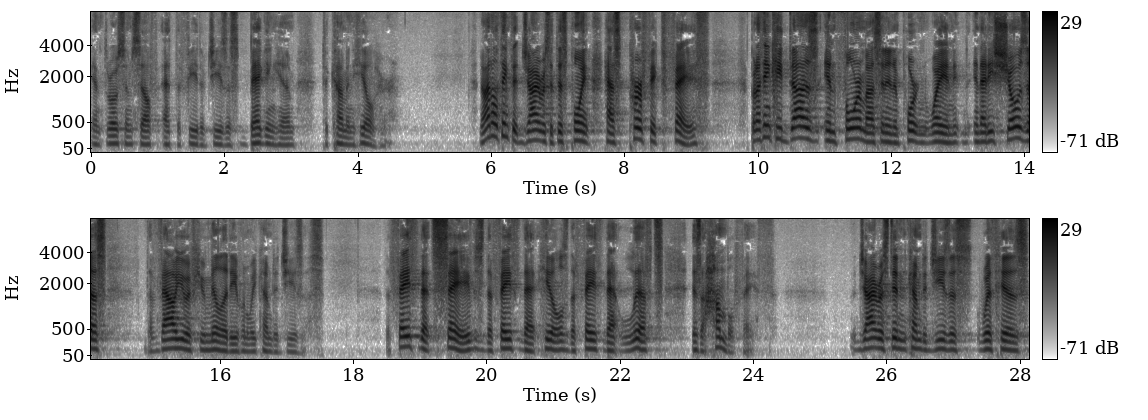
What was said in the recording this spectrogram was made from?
and throws himself at the feet of Jesus, begging him to come and heal her. Now, I don't think that Jairus at this point has perfect faith, but I think he does inform us in an important way in, in that he shows us the value of humility when we come to Jesus. The faith that saves, the faith that heals, the faith that lifts is a humble faith. Jairus didn't come to Jesus with his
